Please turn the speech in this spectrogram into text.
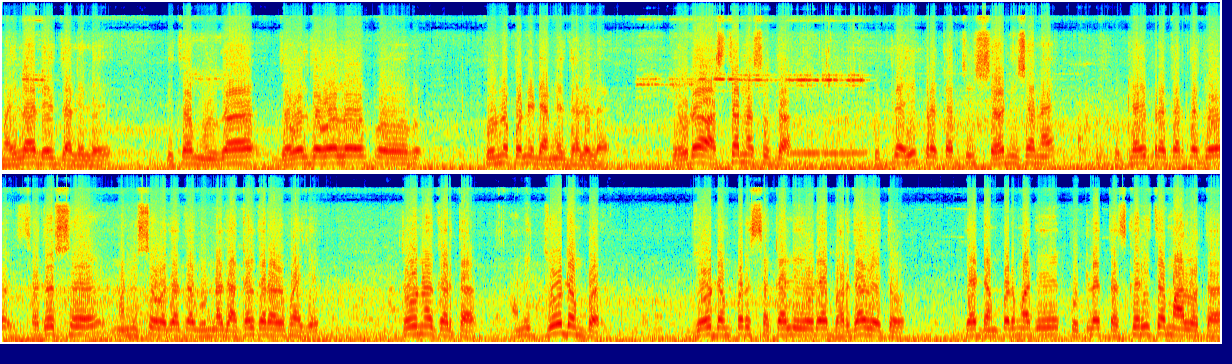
महिला डेथ झालेली आहे. तिचा मुलगा जवळजवळ पूर्णपणे डॅमेज झालेला आहे. एवढं असतानासुद्धा कुठल्याही प्रकारची सहनिशान आहे. कुठल्याही प्रकारचा जो सदस्य मनुष्यवधाचा गुन्हा दाखल करायला पाहिजे तो न करता आणि जो डंपर जो डंपर सकाळी एवढ्या भरधाव येतो त्या डंपरमध्ये कुठला तस्करीचा माल होता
